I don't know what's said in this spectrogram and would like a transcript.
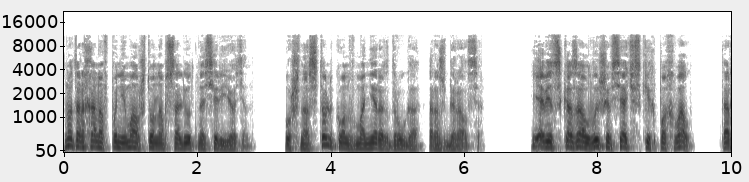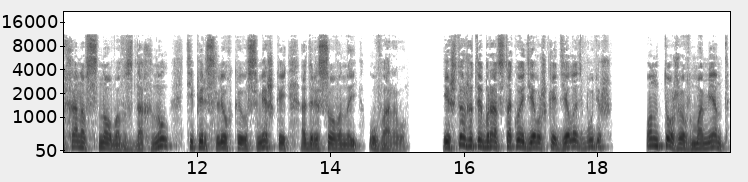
но Тарханов понимал, что он абсолютно серьезен. Уж настолько он в манерах друга разбирался. Я ведь сказал выше всяческих похвал. Тарханов снова вздохнул, теперь с легкой усмешкой, адресованной Уварову. «И что же ты, брат, с такой девушкой делать будешь?» Он тоже в момент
